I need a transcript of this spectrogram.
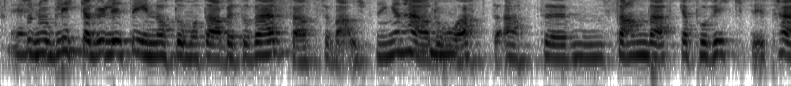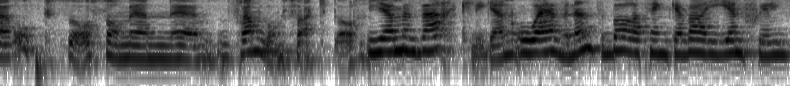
Så nu blickar du lite inåt då mot arbete och välfärdsförvaltningen här då, att, att um, samverka på riktigt här också som en um, framgångsfaktor. Ja men verkligen och även inte bara tänka varje enskild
